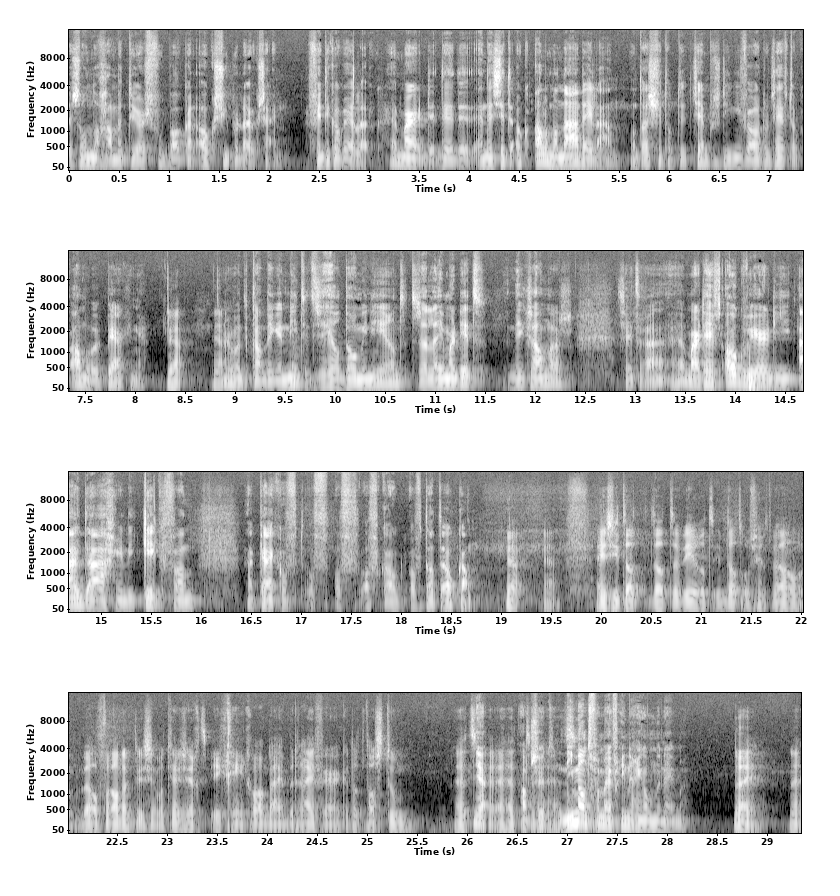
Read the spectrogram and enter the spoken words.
zondag amateurs voetbal kan ook superleuk zijn. Vind ik ook heel leuk. Hè? Maar de, de, de, en er zitten ook allemaal nadelen aan. Want als je het op de Champions League niveau doet, heeft het ook allemaal beperkingen. Ja, ja. Want het kan dingen niet. Het is heel dominerend. Het is alleen maar dit, niks anders, et cetera. Maar het heeft ook weer die uitdaging, die kick van... Nou, kijken of, of, of, of, of dat ook kan. Ja, ja. En je ziet dat, dat de wereld in dat opzicht wel, wel veranderd is. Want jij zegt, ik ging gewoon bij een bedrijf werken. Dat was toen het... Ja, het, absoluut. Niemand van mijn vrienden ging ondernemen. Nee, nee.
